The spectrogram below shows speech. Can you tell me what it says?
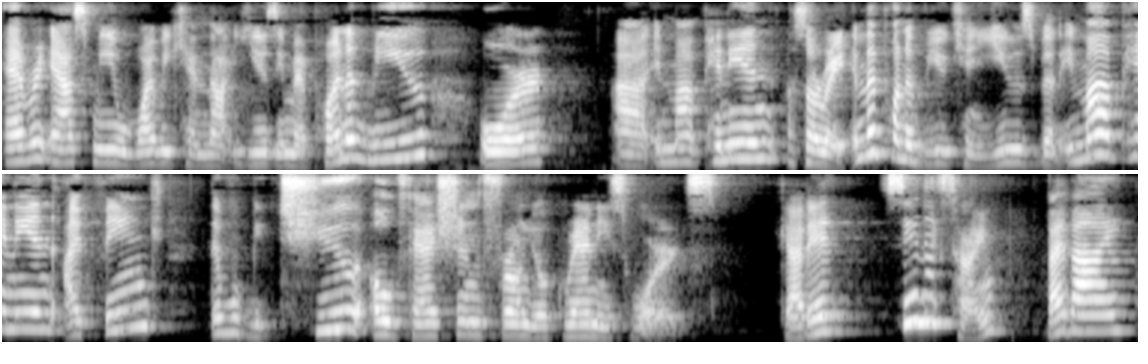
ever ask me why we cannot use in my point of view or uh, in my opinion. Sorry, in my point of view can use, but in my opinion, I think that would be too old fashioned from your granny's words. Got it? See you next time. Bye bye.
